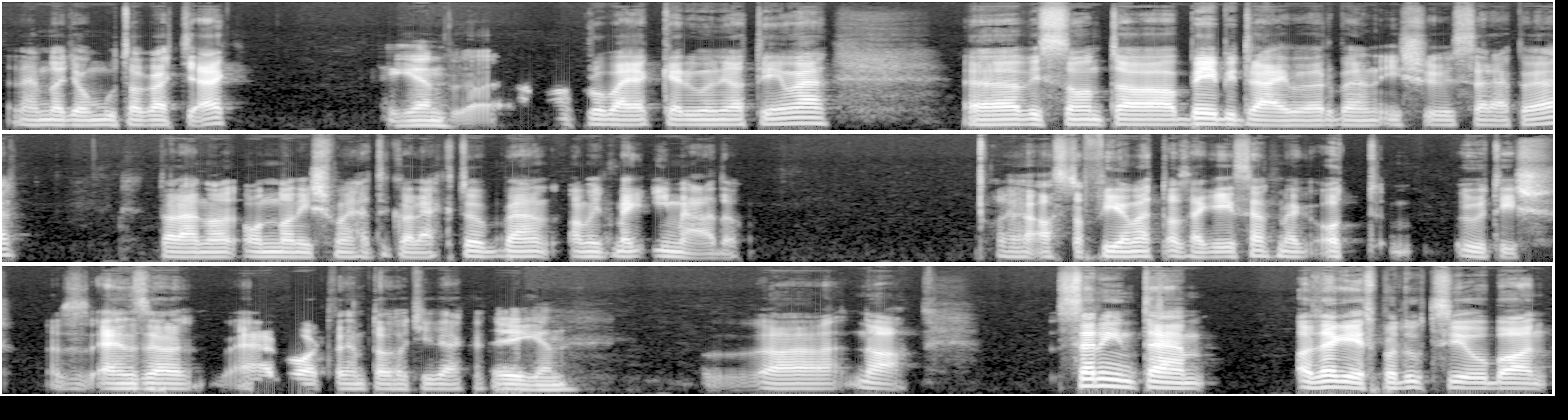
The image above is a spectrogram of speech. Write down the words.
nem nagyon mutogatják. Igen. Próbálják kerülni a témát. Uh, viszont a Baby Driverben is ő szerepel, talán onnan ismerhetik a legtöbben, amit meg imádok. Azt a filmet, az egészet, meg ott őt is. Ez Enzel Elgort, nem tudom, hogy hívják. Igen. Na, szerintem az egész produkcióban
